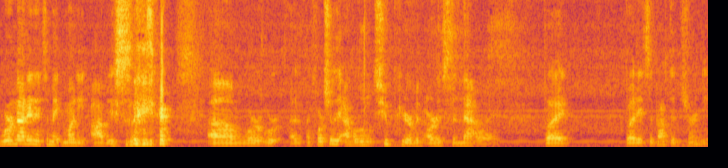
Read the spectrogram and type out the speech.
we're not in it to make money obviously. Um, we're, we're unfortunately i'm a little too pure of an artist in that way. But but it's about the journey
